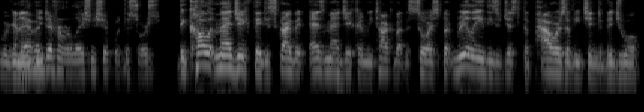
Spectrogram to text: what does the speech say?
We're gonna have a different relationship with the source. they call it magic, they describe it as magic, and we talk about the source, but really these are just the powers of each individual.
